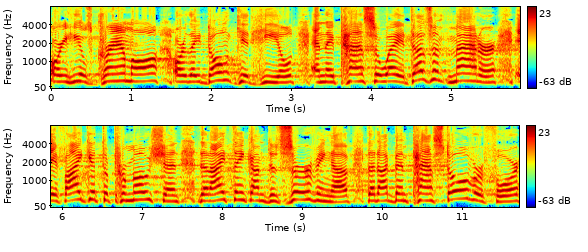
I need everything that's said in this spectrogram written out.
or he heals grandma or they don't get healed and they pass away. It doesn't matter if I get the promotion that I think I'm I'm deserving of, that I've been passed over for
